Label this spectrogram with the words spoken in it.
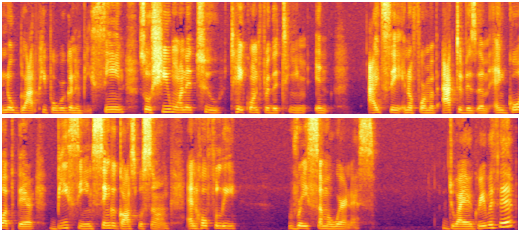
no black people were going to be seen. So she wanted to take one for the team in I'd say in a form of activism and go up there, be seen, sing a gospel song, and hopefully raise some awareness. Do I agree with it?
